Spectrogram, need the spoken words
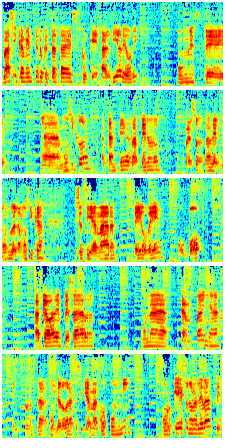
Básicamente lo que trata es porque al día de hoy un este uh, músico, cantante, rapero, persona del mundo de la música, se hace llamar B.O.B. o Bob, acaba de empezar una campaña en una fundadora que se llama GoFundMe. ¿Por qué esto es relevante?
